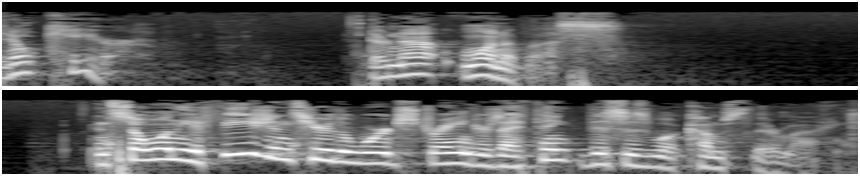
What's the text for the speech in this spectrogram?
They don't care. They're not one of us. And so when the Ephesians hear the word strangers, I think this is what comes to their mind.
